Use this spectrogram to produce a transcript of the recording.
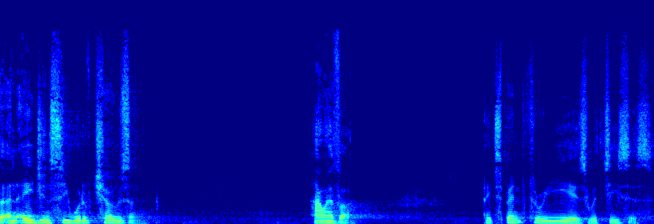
that an agency would have chosen. However, they'd spent three years with Jesus.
